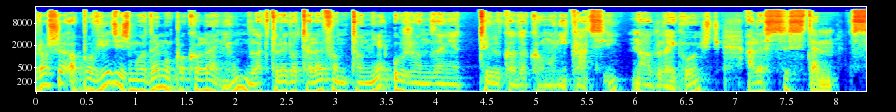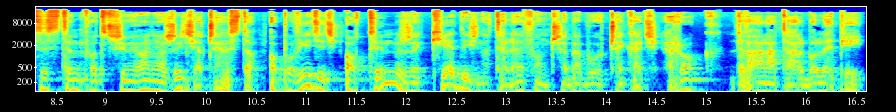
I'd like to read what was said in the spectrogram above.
Proszę opowiedzieć młodemu pokoleniu, dla którego telefon to nie urządzenie tylko do komunikacji na odległość, ale system, system podtrzymywania życia często. Opowiedzieć o tym, że kiedyś na telefon trzeba było czekać rok, dwa lata albo lepiej.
